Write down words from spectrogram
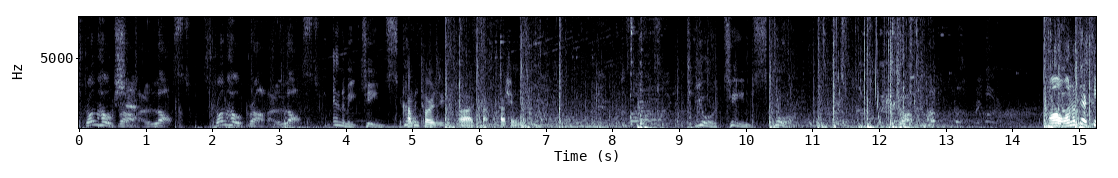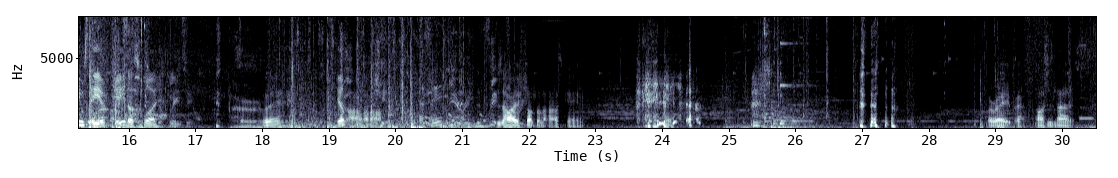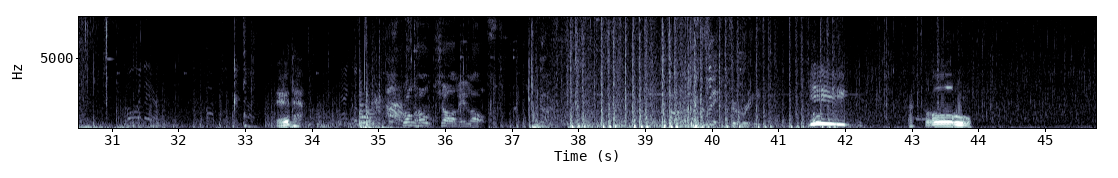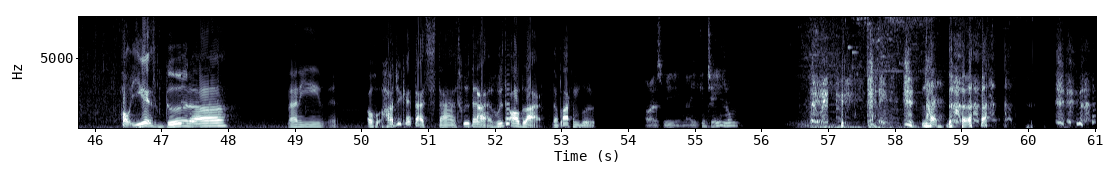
Stronghold shit. Bravo lost. Stronghold Bravo lost. Enemy teams. Coming towards you. Uh, cr- crouching. Your team scored. Oh, one of their team's AFK, that's why. Really? Yep. Oh, wow. That's it? This is how I felt the last game. Alright, bro. Moss is not Over there. mid. Stronghold Charlie lost. Victory. Yee. Let's go. Oh, you guys good, uh? Not even. Oh, how'd you get that stance? Who's that? Who's the all black? The black and blue. Oh, that's me. Now you can change them. Not the.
